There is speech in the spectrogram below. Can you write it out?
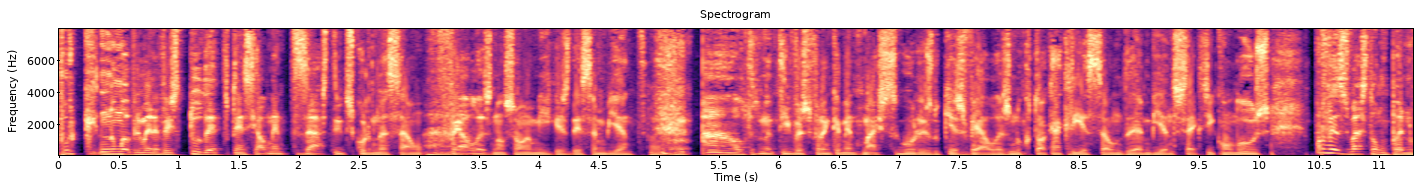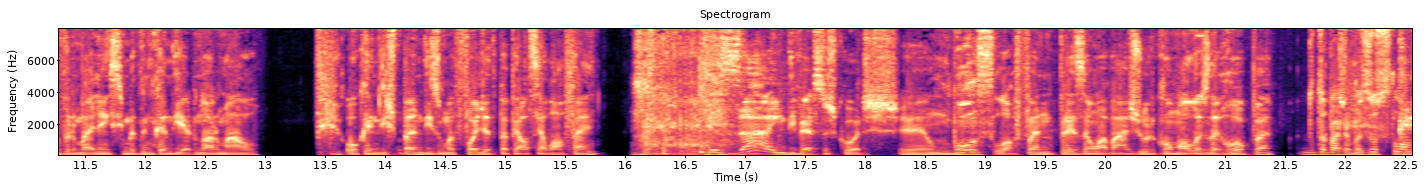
Porque numa primeira vez tudo é potencialmente desastre e descoordenação. Velas não são amigas desse ambiente. Há alternativas francamente mais seguras do que as velas no que toca à criação de ambientes sexy com luz. Por vezes basta um pano vermelho em cima de um candeeiro normal. Ou quem diz pano diz uma folha de papel celofane. Há em diversas cores. Eh, Um bom celofane preso a um abajur com molas da roupa Doutor Paixão, mas o cria um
